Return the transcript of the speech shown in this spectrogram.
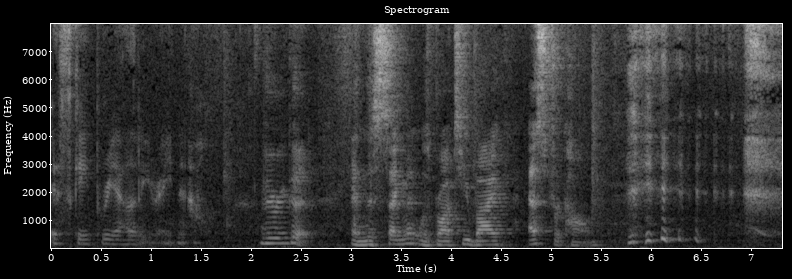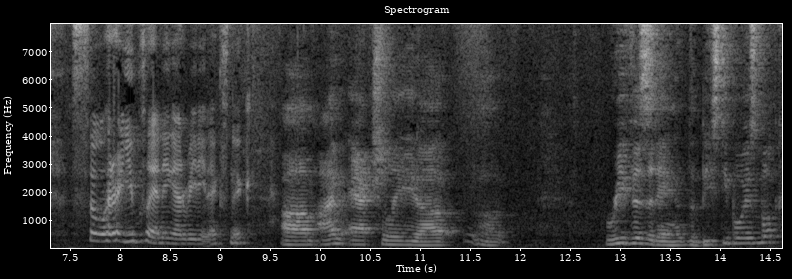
escape reality right now. Very good. And this segment was brought to you by Estracom. so what are you planning on reading next, Nick? Um, I'm actually uh, uh, revisiting the Beastie Boys book.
